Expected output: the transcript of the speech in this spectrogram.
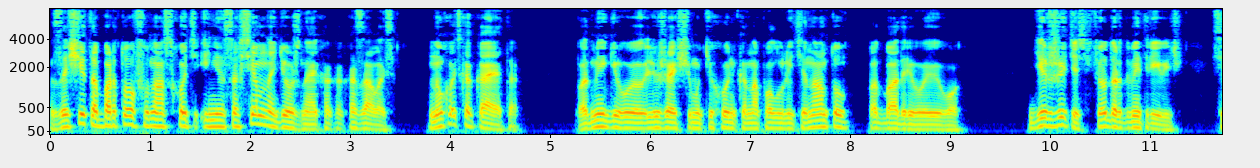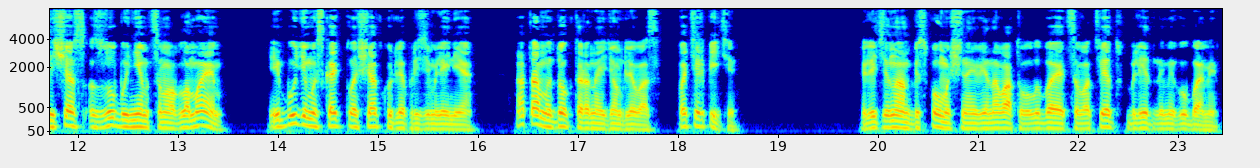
Защита бортов у нас хоть и не совсем надежная, как оказалось, но хоть какая-то. Подмигиваю лежащему тихонько на полу лейтенанту, подбадриваю его. Держитесь, Федор Дмитриевич. Сейчас зубы немцам обломаем и будем искать площадку для приземления. А там и доктора найдем для вас. Потерпите. Лейтенант беспомощно и виновато улыбается в ответ бледными губами.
